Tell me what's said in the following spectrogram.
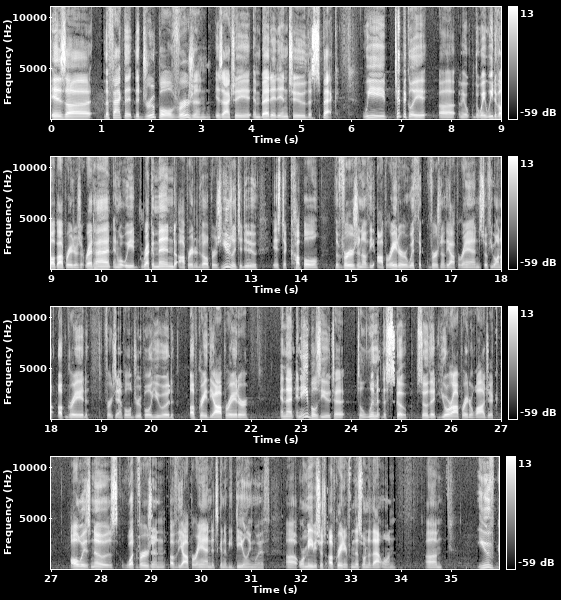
is uh, the fact that the Drupal version is actually embedded into the spec. We typically, uh, I mean, the way we develop operators at Red Hat and what we recommend operator developers usually to do is to couple the version of the operator with the version of the operand. So if you want to upgrade, for example, Drupal, you would upgrade the operator, and that enables you to to limit the scope so that your operator logic always knows what version of the operand it's going to be dealing with, uh, or maybe it's just upgrading from this one to that one. Um, you've,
